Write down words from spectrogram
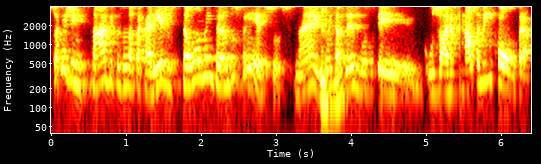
Só que a gente sabe que os atacarejos estão aumentando os preços, né? E uhum. muitas vezes você, usuário final, também compra.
